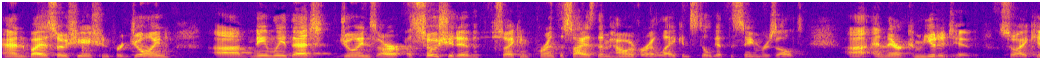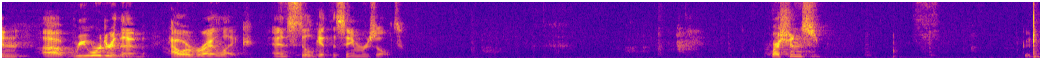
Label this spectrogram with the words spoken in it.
and by association for join, uh, namely that joins are associative, so I can parenthesize them however I like and still get the same result, uh, and they're commutative, so I can uh, reorder them however I like and still get the same result. Questions? Good.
